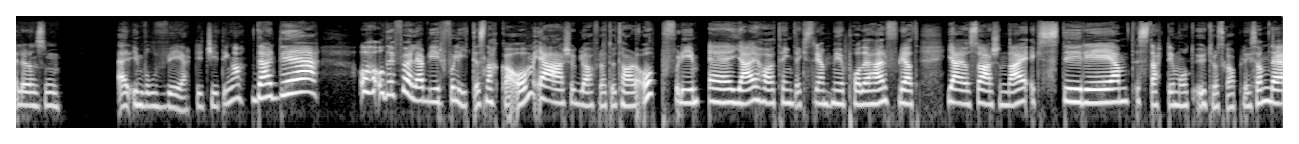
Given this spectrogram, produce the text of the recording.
eller den som er involvert i cheatinga. Det er det! Åh, og det føler jeg blir for lite snakka om. Jeg er så glad for at du tar det opp, fordi eh, jeg har tenkt ekstremt mye på det her. Fordi at jeg også er som deg, ekstremt sterkt imot utroskap, liksom. Det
